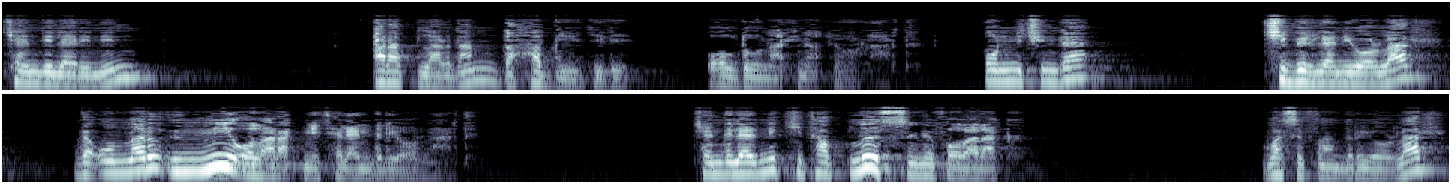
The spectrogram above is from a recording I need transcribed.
kendilerinin Araplardan daha bilgili olduğuna inanıyorlardı. Onun için de kibirleniyorlar ve onları ümmi olarak nitelendiriyorlardı. Kendilerini kitaplı sınıf olarak vasıflandırıyorlar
